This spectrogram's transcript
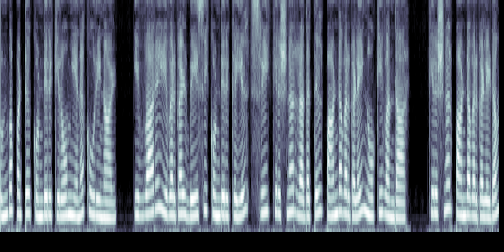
துன்பப்பட்டு கொண்டிருக்கிறோம் என கூறினாள். இவ்வாறு இவர்கள் பேசிக் கொண்டிருக்கையில் ஸ்ரீ கிருஷ்ணர் ரதத்தில் பாண்டவர்களை நோக்கி வந்தார். கிருஷ்ணர் பாண்டவர்களிடம்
